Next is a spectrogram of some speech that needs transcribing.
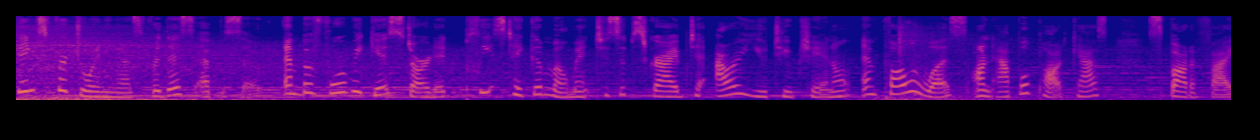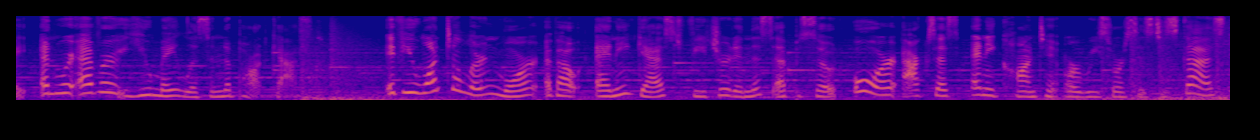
Thanks for joining us for this episode. And before we get started, please take a moment to subscribe to our YouTube channel and follow us on Apple Podcasts, Spotify, and wherever you may listen to podcasts. If you want to learn more about any guest featured in this episode or access any content or resources discussed,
